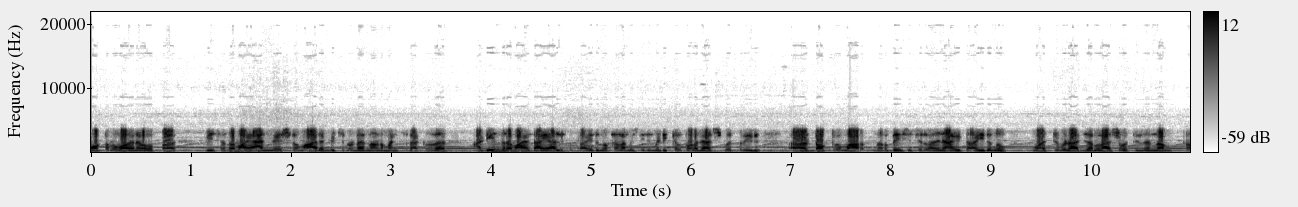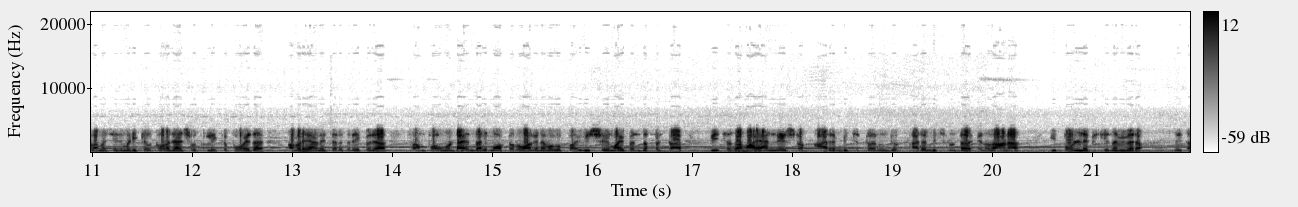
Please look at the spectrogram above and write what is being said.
മോട്ടോർ വാഹന വകുപ്പ് വിശദമായ അന്വേഷണം ആരംഭിച്ചിട്ടുണ്ട് എന്നാണ് മനസ്സിലാക്കുന്നത്. അടിയന്തരമായ ഡയാലിസിസ് ആയിരുന്നു കളമശ്ശേരി മെഡിക്കൽ കോളേജ് ആശുപത്രിയിൽ ഡോക്ടർമാർ നിർദ്ദേശിച്ചത് അതിനായിട്ടായിരുന്നു മൂവാറ്റുപുഴ ജനറൽ ആശുപത്രിയിൽ നിന്നും കളമശ്ശേരി മെഡിക്കൽ കോളേജ് ആശുപത്രിയിലേക്ക് പോയത്. അവിടെയാണ് ഇത്തരത്തിലേക്കൊരു സംഭവം ഉണ്ടായത്. എന്തായാലും മോട്ടോർ വാഹന വകുപ്പ് ഈ വിഷയവുമായി ബന്ധപ്പെട്ട വിശദമായ അന്വേഷണം ആരംഭിച്ചിട്ടുണ്ട് ആരംഭിച്ചിട്ടുണ്ട് എന്നതാണ് ഇപ്പോൾ ലഭിക്കുന്ന വിവരം. സ്മിത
